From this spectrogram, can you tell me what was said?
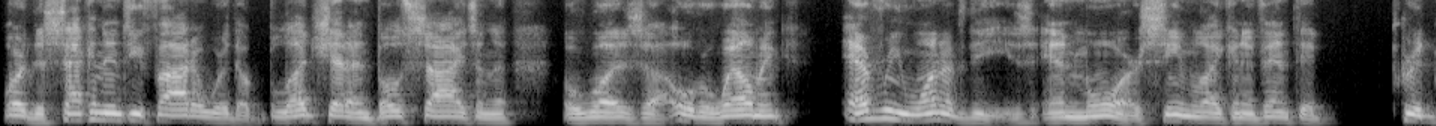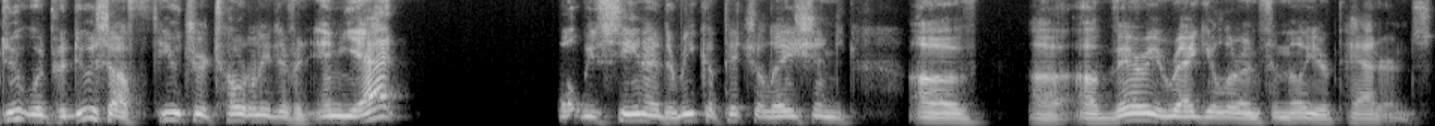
or the second Intifada where the bloodshed on both sides and the was uh, overwhelming. Every one of these and more seemed like an event that produ- would produce a future totally different. And yet, what we've seen are the recapitulation of, uh, of very regular and familiar patterns.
